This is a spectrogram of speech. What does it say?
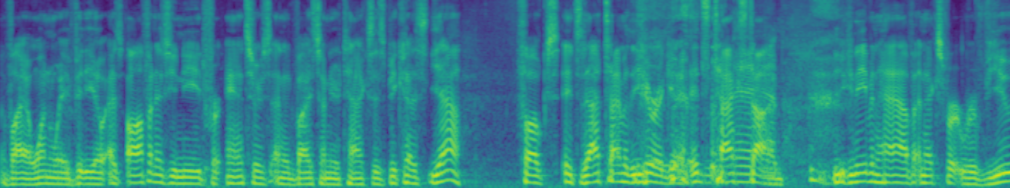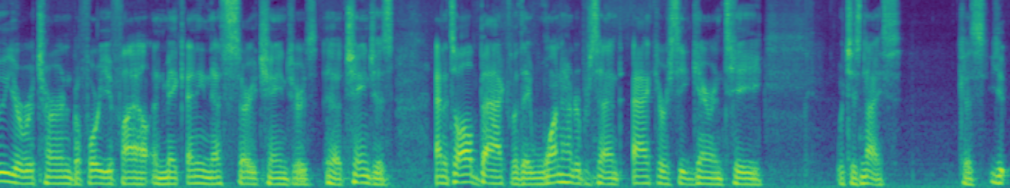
via one way video as often as you need for answers and advice on your taxes because, yeah, folks, it's that time of the year again. It's tax time. You can even have an expert review your return before you file and make any necessary changes. Uh, changes, and it's all backed with a 100% accuracy guarantee, which is nice because you,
